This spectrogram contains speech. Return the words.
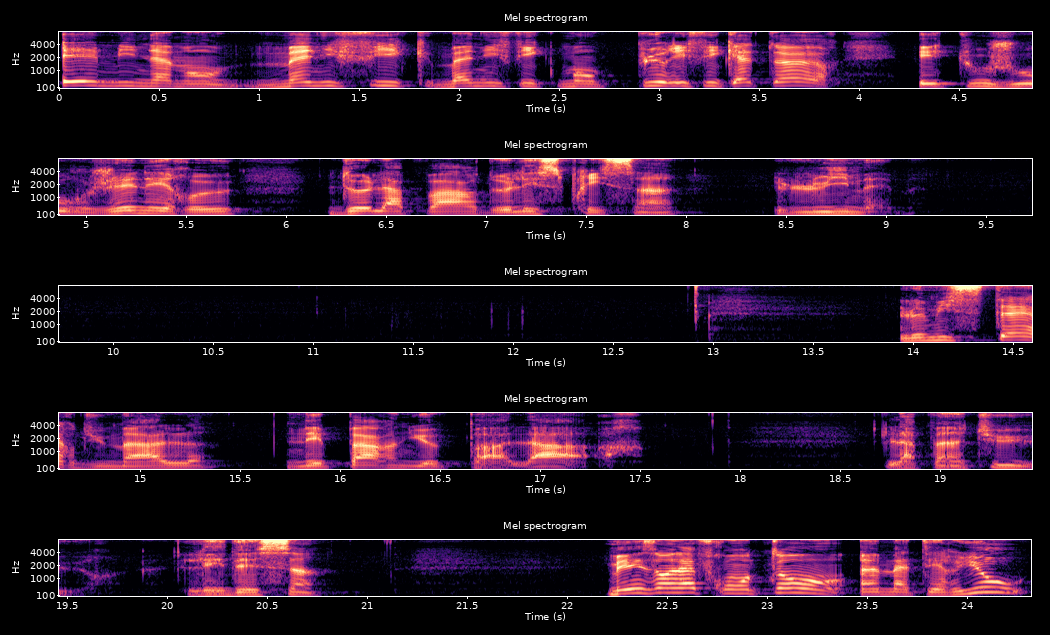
éminemment magnifique, magnifiquement purificateur et toujours généreux de la part de l'Esprit Saint lui-même. Le mystère du mal n'épargne pas l'art, la peinture, les dessins. Mais en affrontant un matériau,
